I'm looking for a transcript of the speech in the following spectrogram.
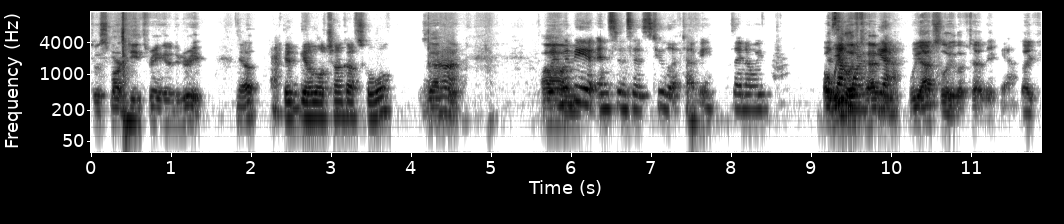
to a smart D three and get a degree. yep get, get a little chunk off school Exactly. When Um, would be instances to lift heavy? Because I know we Oh, we lift more- heavy. yeah. We absolutely lift heavy. Yeah. Like, we,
